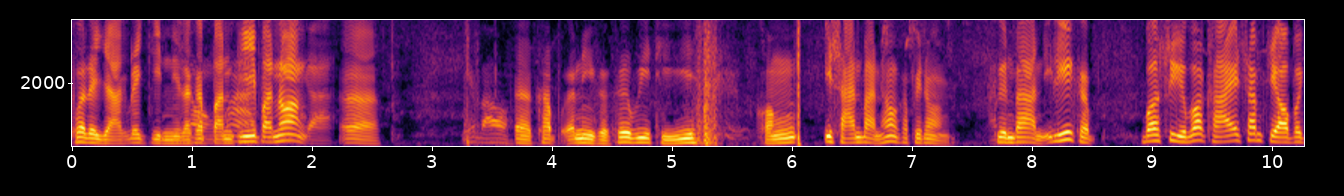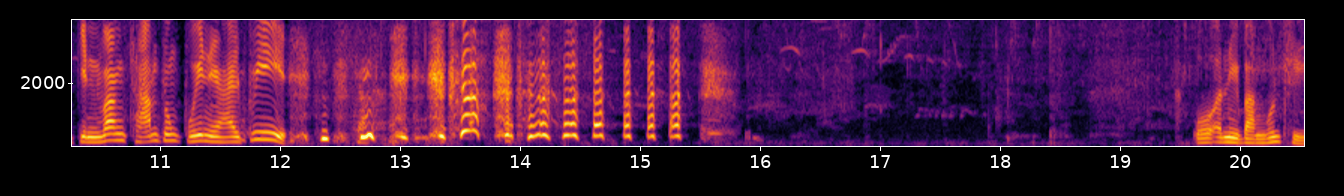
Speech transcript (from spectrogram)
พ่อได้อยากได้กินนี่แหละครับน้องปันพี่ว่าปาน้องก็เออ เก็บเอาเออครับ อันนี้ก็คือวิถีของอีสานบ้านเฮาครับพี่น้องเพื่อนบ้านอีหลีครับบ่ซื้อบ่ขายซ้ำสิเอาไปกินว่างสามถุงปุ๋ยนี่ให้ฟรี โอ้อันนี้บางคนสี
